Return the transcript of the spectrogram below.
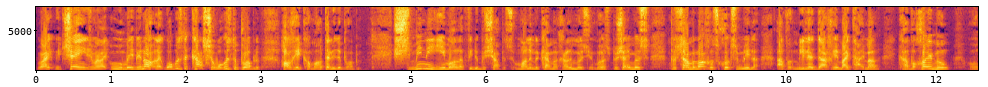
right? We changed. We're like, "Oh, maybe not." Like, what was the kasha? What was the problem? Okay, come. I'll tell you the problem. Shmini yimol afidu b'shabbos. Umani mekam achalim mos b'sheimus b'sham malachas chutz milah. Ava milah dachi my timer kavachoimu Oh,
